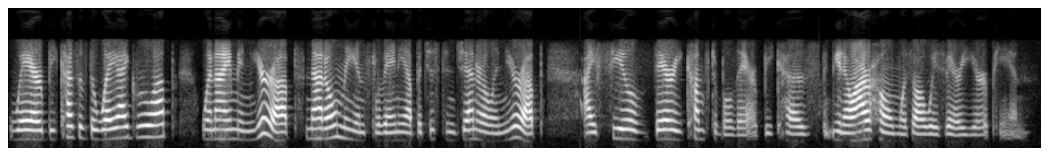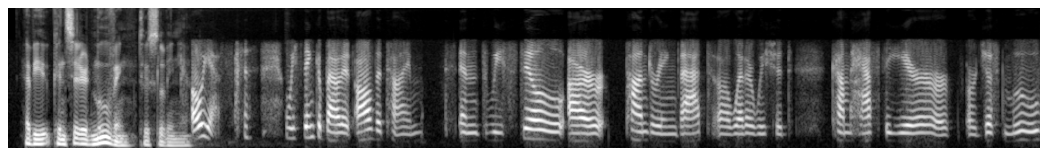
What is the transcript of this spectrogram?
where because of the way I grew up, when I'm in Europe, not only in Slovenia but just in general in Europe, I feel very comfortable there because, you know, our home was always very European. Have you considered moving to Slovenia? Oh, yes. we think about it all the time, and we still are pondering that uh, whether we should come half the year or, or just move.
